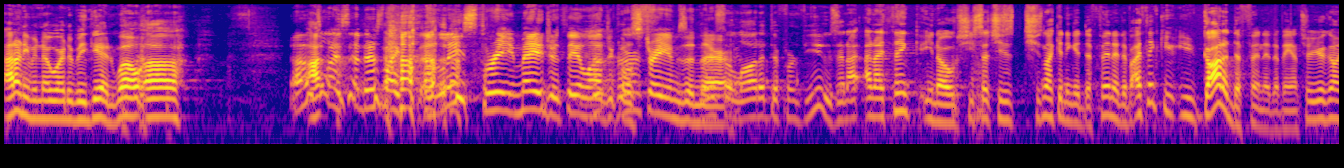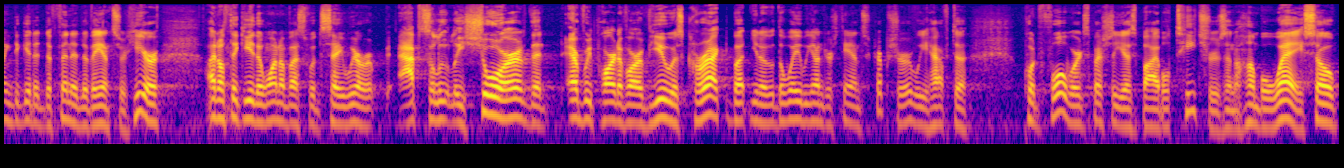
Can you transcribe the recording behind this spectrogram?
I don't even know where to begin. Well. Uh, that's I, what I said. There's like at least three major theological streams in there. There's a lot of different views, and I and I think you know she said she's she's not getting a definitive. I think you you got a definitive answer. You're going to get a definitive answer here. I don't think either one of us would say we're absolutely sure that every part of our view is correct. But you know the way we understand Scripture, we have to put forward, especially as Bible teachers, in a humble way. So.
